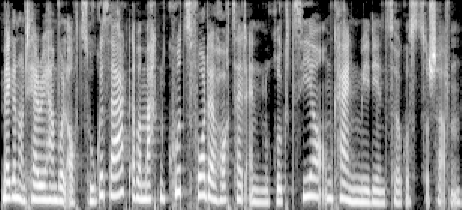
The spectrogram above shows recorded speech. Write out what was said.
Meghan und Harry haben wohl auch zugesagt, aber machten kurz vor der Hochzeit einen Rückzieher, um keinen Medienzirkus zu schaffen.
